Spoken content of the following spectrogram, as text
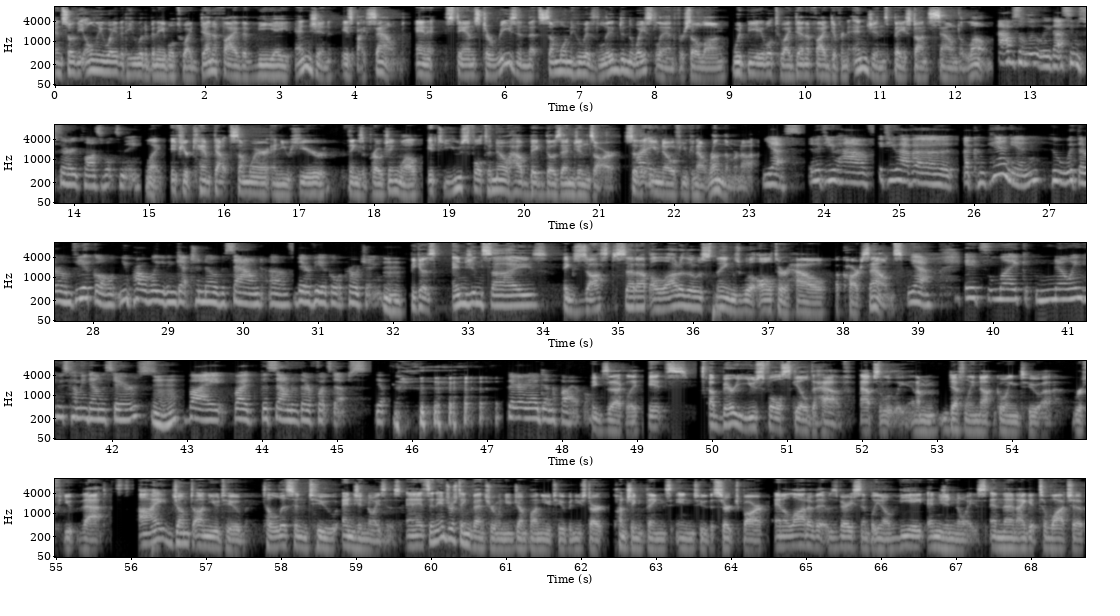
And so the only way that he would have been able to identify the V8 engine is by sound. And it stands to reason that someone who has lived in the wasteland for so long would be able to identify different engines based on sound alone. Absolutely, that seems very plausible to me. Like if you're camped out somewhere and you hear things approaching, well, it's useful to know how big those engines are so that you know if you can outrun them or not. Yes. And if you have if you have a a companion who with their own vehicle, you probably even get to know the sound of their vehicle approaching. Mhm. Because engine size, exhaust setup, a lot of those things will alter how a car sounds. Yeah. It's like knowing who's coming down the stairs Mm-hmm. by by the sound of their footsteps. Yep. Very identifiable. exactly. It's a very useful skill to have, absolutely. And I'm definitely not going to uh, refute that. I jumped on YouTube to listen to engine noises. And it's an interesting venture when you jump on YouTube and you start punching things into the search bar. And a lot of it was very simple, you know, V8 engine noise. And then I get to watch a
